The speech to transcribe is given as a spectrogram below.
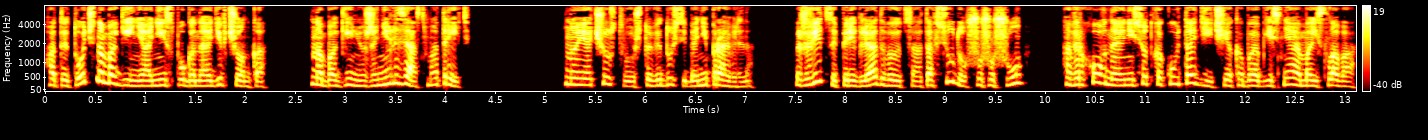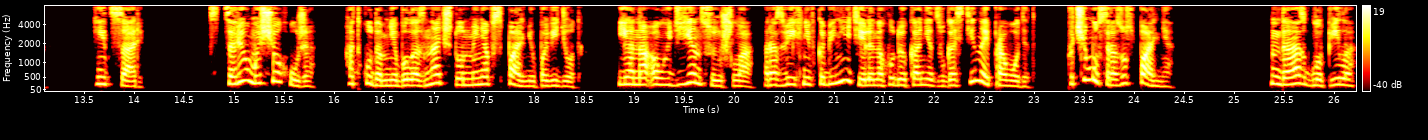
«А ты точно богиня, а не испуганная девчонка?» На богиню же нельзя смотреть. Но я чувствую, что веду себя неправильно. Жрицы переглядываются отовсюду, шу-шу-шу, а Верховная несет какую-то дичь, якобы объясняя мои слова. И царь. С царем еще хуже. Откуда мне было знать, что он меня в спальню поведет? Я на аудиенцию шла. Разве их не в кабинете или на худой конец в гостиной проводят? Почему сразу спальня? Да, сглупила.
